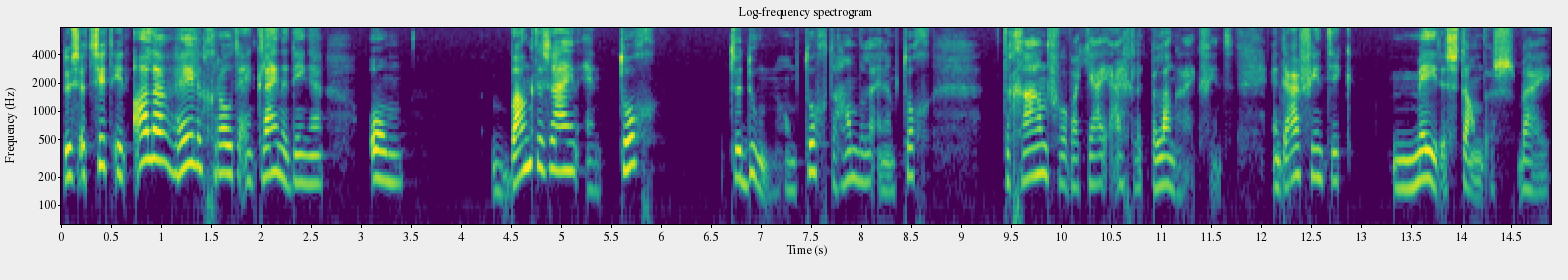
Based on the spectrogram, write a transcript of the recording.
Dus het zit in alle hele grote en kleine dingen om bang te zijn en toch te doen. Om toch te handelen en om toch te gaan voor wat jij eigenlijk belangrijk vindt. En daar vind ik medestanders bij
